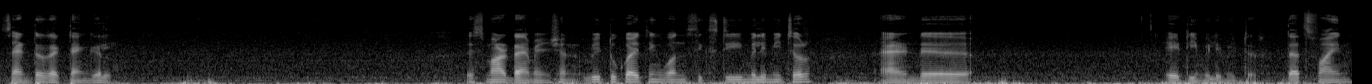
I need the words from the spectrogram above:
Center rectangle. The smart dimension. We took I think 160 millimeter and uh, 80 millimeter that's fine.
